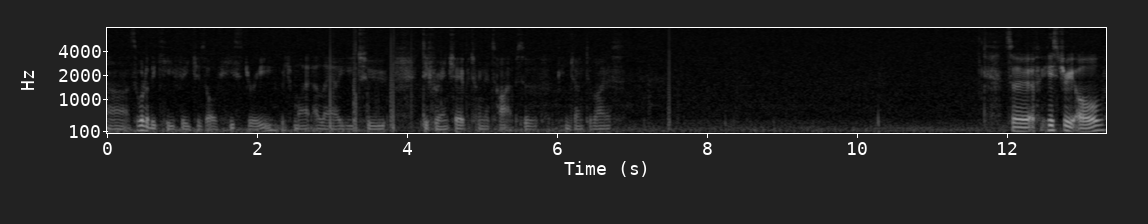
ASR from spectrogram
Uh, so, what are the key features of history which might allow you to differentiate between the types of conjunctivitis? So, a history of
